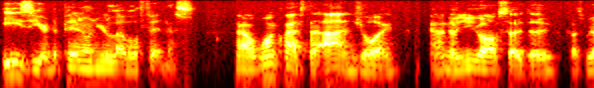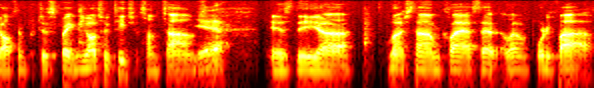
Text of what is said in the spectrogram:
easier depending on your level of fitness. Now, one class that I enjoy, and I know you also do because we often participate and you also teach it sometimes, Yeah. is the uh, lunchtime class at 11:45.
